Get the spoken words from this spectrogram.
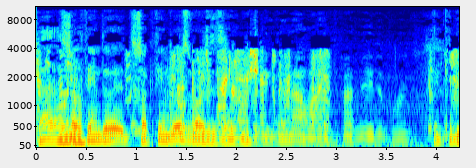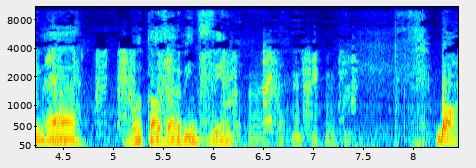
Só Caramba. que tem, dois, só que tem duas vozes aí, né? Tem que ver na live pra ver depois. Tem que linkar. É, botar o 025. Bom,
